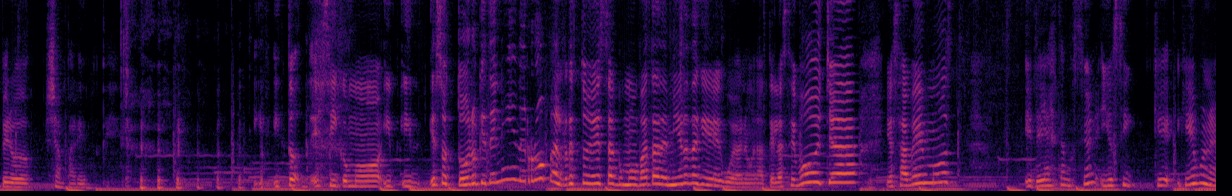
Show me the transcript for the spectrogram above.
pero transparente. y, y to- así como, y, y eso es todo lo que tenía de ropa, el resto de esa como pata de mierda que, bueno, una tela cebolla, ya sabemos, y tenía esta cuestión, y yo sí, que, que es una,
